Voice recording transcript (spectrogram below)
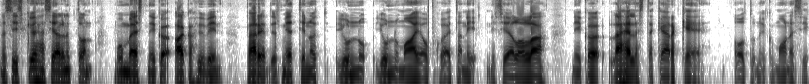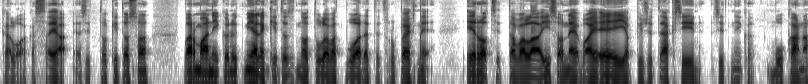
no siis kyllähän siellä nyt on mun mielestä niin aika hyvin pärjätty, jos miettii noita junnu, junnumaajoukkueita, niin, niin siellä ollaan niin lähellä sitä kärkeä oltu niin monessa ikäluokassa. Ja, ja sitten toki tuossa on varmaan niin nyt mielenkiintoiset nuo tulevat vuodet, että rupeeko ne erot sitten tavallaan isonee vai ei, ja pysytäänkö siinä sitten niin mukana.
